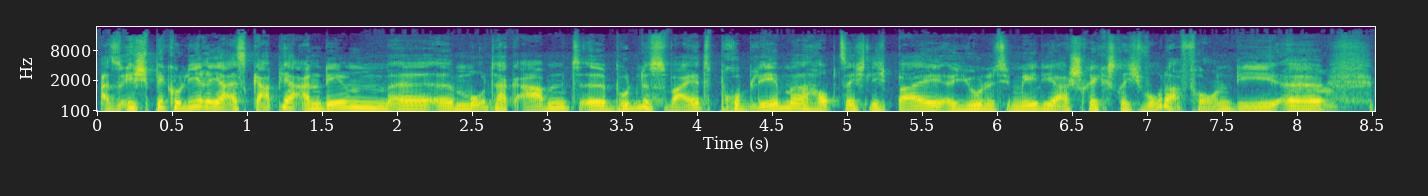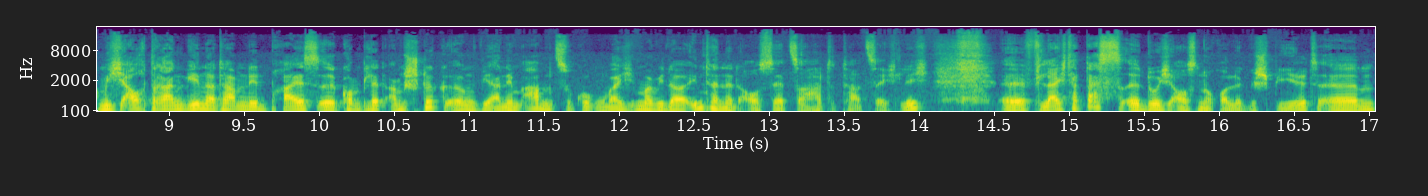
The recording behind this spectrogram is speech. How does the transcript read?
Also ich spekuliere ja, es gab ja an dem äh, Montagabend äh, bundesweit Probleme, hauptsächlich bei äh, Unity Media Schrägstrich Vodafone, die äh, ah. mich auch daran gehindert haben, den Preis äh, komplett am Stück irgendwie an dem Abend zu gucken, weil ich immer wieder Internetaussetzer hatte tatsächlich. Äh, vielleicht hat das äh, durchaus eine Rolle gespielt. Ähm,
